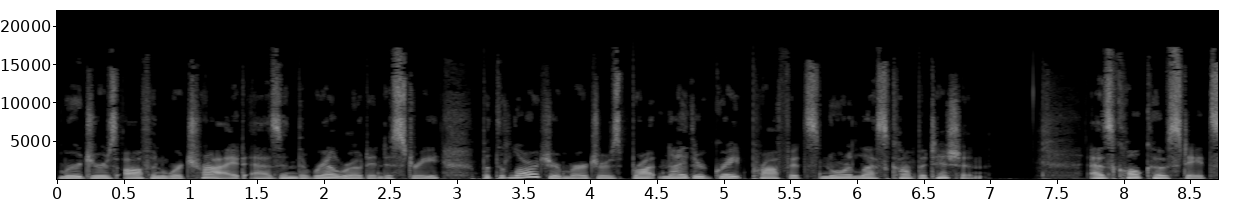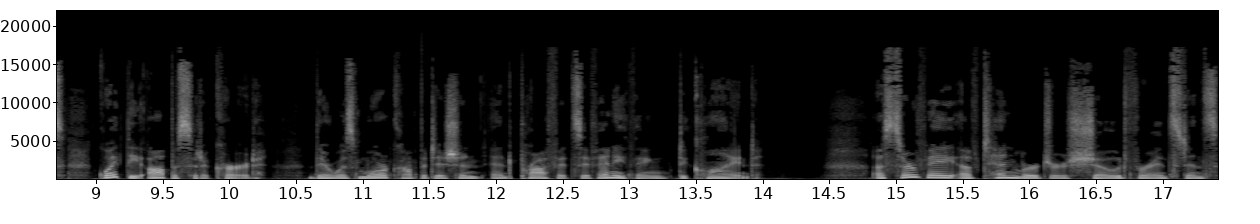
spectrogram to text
Mergers often were tried, as in the railroad industry, but the larger mergers brought neither great profits nor less competition. As Kolko states, quite the opposite occurred. There was more competition, and profits, if anything, declined. A survey of 10 mergers showed, for instance,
